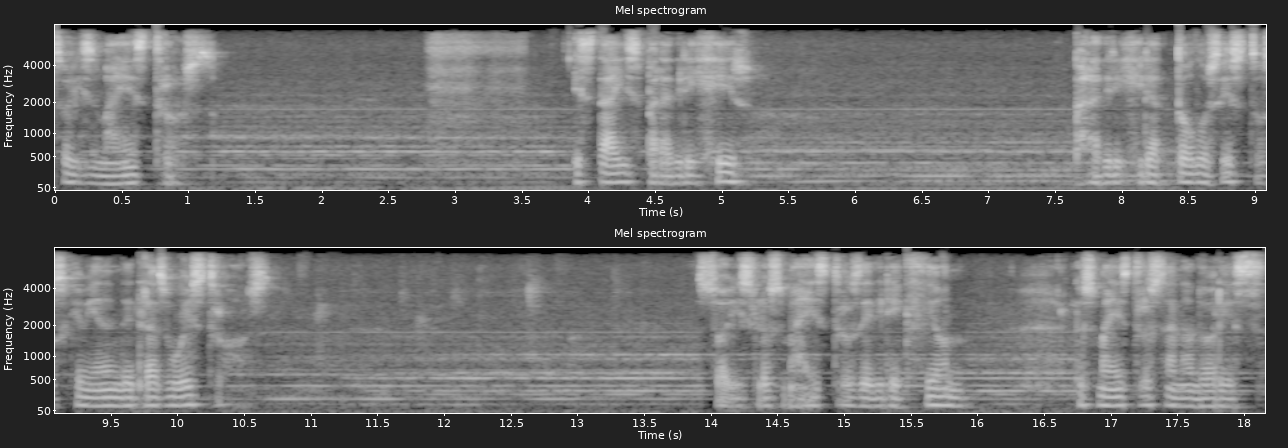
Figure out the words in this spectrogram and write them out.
Sois maestros. Estáis para dirigir, para dirigir a todos estos que vienen detrás vuestros. Sois los maestros de dirección, los maestros sanadores.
